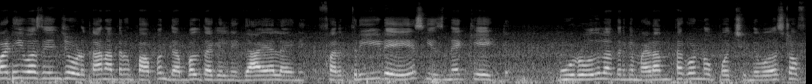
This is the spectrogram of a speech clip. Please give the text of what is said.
బట్ హీ వాజ్ ఇంజోర్డ్ కానీ అతనికి పాపం దెబ్బలు తగిలినాయి గాయాలైనాయి. For three days his neck ached మూడు రోజులు అతనికి మెడంతా కూడా నొప్పి వచ్చింది. Worst of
